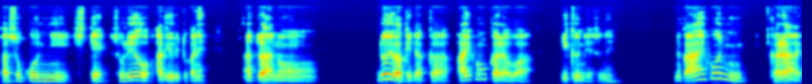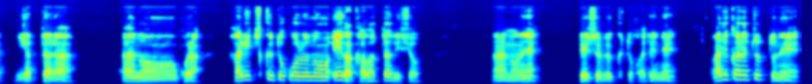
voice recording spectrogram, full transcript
パソコンにして、それを上げるとかね。あとは、あの、どういうわけだか iPhone からは行くんですね。なんか iPhone からやったら、あの、ほら、貼り付くところの絵が変わったでしょ。あのね、Facebook とかでね。あれからちょっとね、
